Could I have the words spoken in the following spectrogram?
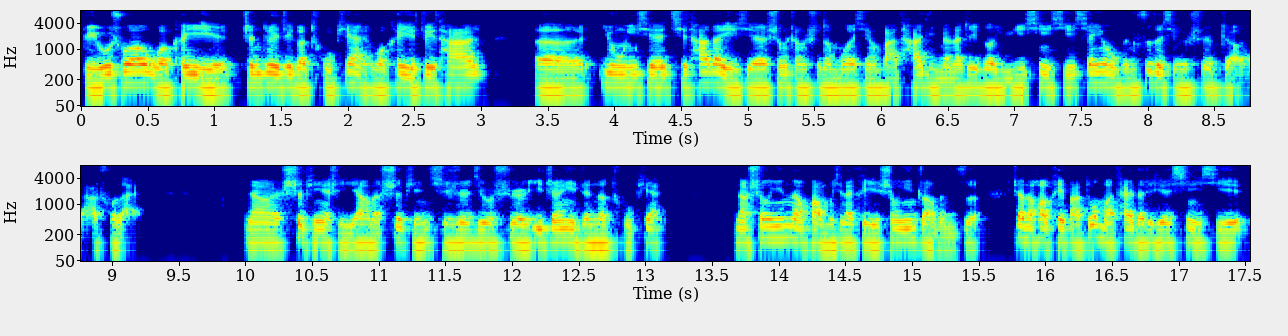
比如说，我可以针对这个图片，我可以对它，呃，用一些其他的一些生成式的模型，把它里面的这个语义信息先用文字的形式表达出来。那视频也是一样的，视频其实就是一帧一帧的图片。那声音的话，我们现在可以声音转文字，这样的话可以把多模态的这些信息、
